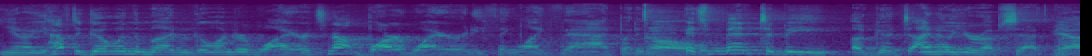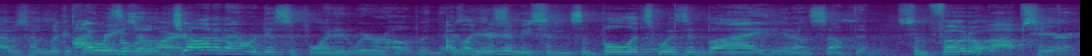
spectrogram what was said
you know, you have to go in the mud and go under wire. It's not barbed wire or anything like that, but it, Oh. it's meant to be a good. I know you're upset. Yeah, I was looking for I was a little. wire. John and I were disappointed. We were hoping there was like, there's gonna be some- some bullets whizzing by, you know, something. Some photo ops here.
